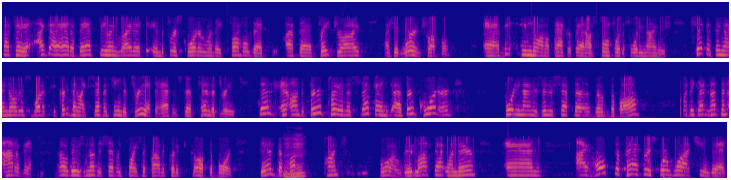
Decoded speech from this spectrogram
I'll tell you, I, got, I had a bad feeling right at, in the first quarter when they fumbled that after that great drive. I said, we're in trouble. And even though I'm a Packer fan, I was pulling for the 49ers. Second thing I noticed was it could have been like 17 to three at the half instead of 10 to three. Then and on the third play in the second uh, third quarter, 49ers intercept the, the the ball, but they got nothing out of it. Oh, there's another seven points that probably could have go off the board. Then the Mhm. punt, boy, they lost that one there. And I hope the Packers were watching this.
